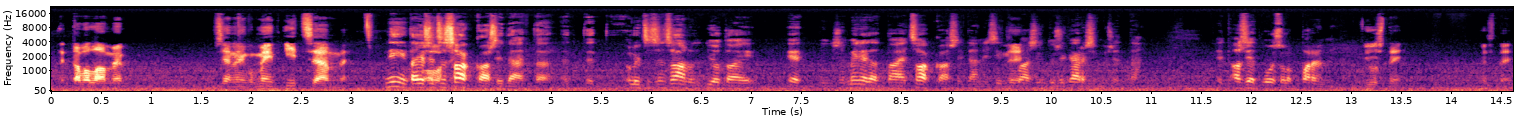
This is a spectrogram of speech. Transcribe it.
että tavallaan me siinä niin kuin meitä itseämme. Niin, tai jos et sä sakkaa sitä, että, että, että olit sä sen saanut jotain, et, niin sä menetät tai et sakkaa sitä, niin siitä Niin. vaan syntyy se kärsimys, että, että asiat voisi olla paremmin. Just niin. Just niin.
